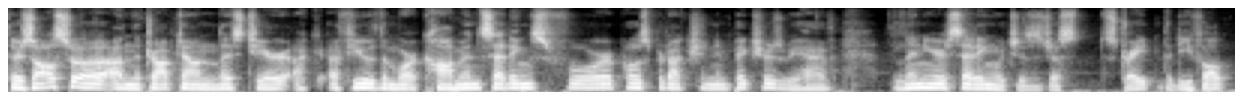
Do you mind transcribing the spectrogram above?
There's also a, on the drop down list here a, a, few of the more common settings for post production in pictures. We have the linear setting, which is just straight, the default.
